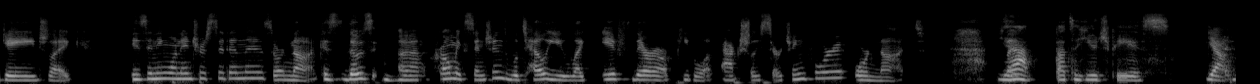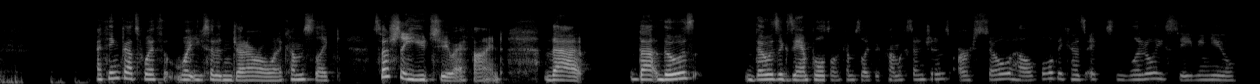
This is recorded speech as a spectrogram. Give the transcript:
gauge like is anyone interested in this or not? Because those mm-hmm. uh, chrome extensions will tell you like if there are people actually searching for it or not. Yeah but, that's a huge piece. Yeah. I think that's with what you said in general when it comes to like especially youtube i find that that those those examples when it comes to like the chrome extensions are so helpful because it's literally saving you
